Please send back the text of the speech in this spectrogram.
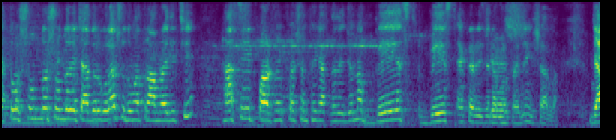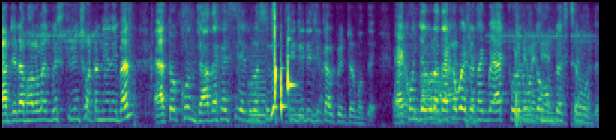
এত সুন্দর সুন্দর এই চাদরগুলো শুধুমাত্র আমরাই দিচ্ছি। হাসি পারফেক্ট ফ্যাশন থেকে আপনাদের জন্য বেস্ট বেস্ট একটা রিজনেবল প্রাইসে ইনশাআল্লাহ। যার যেটা ভালো লাগবে স্ক্রিনশটটা নিয়ে নেবেন। এতক্ষণ যা দেখাইছি এগুলো ছিল 3D ডিজিটাল প্রিন্টের মধ্যে। এখন যেগুলো দেখাবো এটা থাকবে এক ফুলের মধ্যে হোম টেক্সটের মধ্যে।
